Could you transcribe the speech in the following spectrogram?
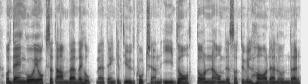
Och den går ju också att använda ihop med ett enkelt ljudkort sen i datorn, om det är så att du vill ha den under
